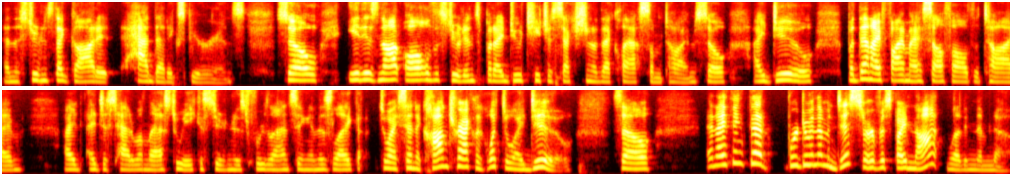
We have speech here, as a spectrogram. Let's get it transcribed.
and the students that got it had that experience. So it is not all the students, but I do teach a section of that class sometimes. So I do. But then I find myself all the time. I, I just had one last week, a student who's freelancing and is like, Do I send a contract? Like, what do I do? So, and I think that we're doing them a disservice by not letting them know,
